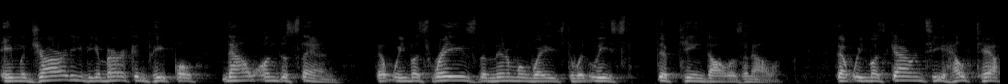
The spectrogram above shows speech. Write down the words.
a majority of the American people now understand that we must raise the minimum wage to at least $15 an hour that we must guarantee health care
